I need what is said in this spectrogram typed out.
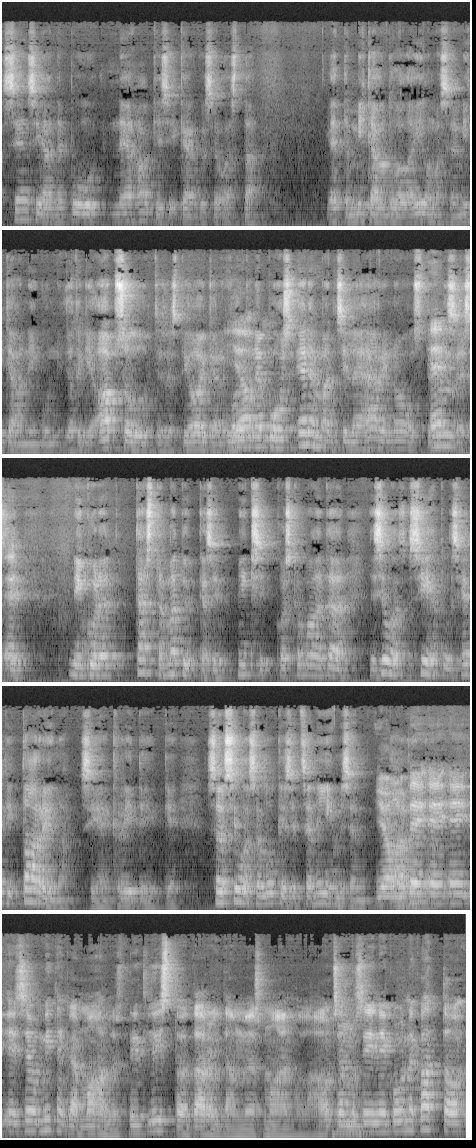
sen sijaan ne, puhuu, ne hakisi ikään kuin sellaista, että mikä on tuolla ilmassa ja mikä on niin kuin jotenkin absoluuttisesti oikein. Voiko ne puhuisi enemmän sille Harry Noustilisesti? Niin kuin, että tästä mä tykkäsin. Miksi? Koska mä olen täällä. Niin silloin siihen tulisi heti tarina siihen kritiikkiin. Se olisi silloin sä lukisit sen ihmisen Joo, mutta ei, ei, ei, ei, se ole mitenkään mahdollista. Niitä listoja tarvitaan myös maailmalla. On semmosia, mm. niin kun ne kattoo,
